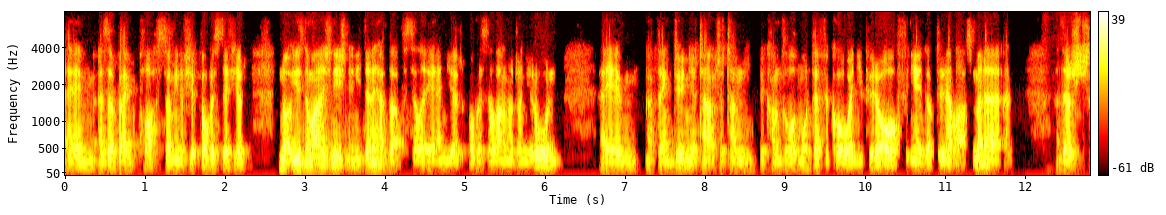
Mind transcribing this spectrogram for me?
Um, as a big plus. I mean, if you obviously if you're not using a managing agent and you didn't have that facility and you're obviously a landlord on your own, um, I think doing your tax return becomes a lot more difficult when you put it off and you end up doing it last minute. And, and there's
